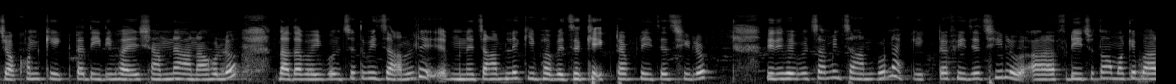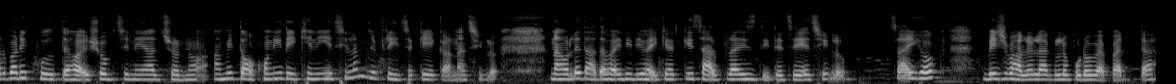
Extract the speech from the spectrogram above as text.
যখন কেকটা দিদিভাইয়ের সামনে আনা হলো, দাদাভাই বলছে, তুমি জানলে মানে জানলে কীভাবে যে কেকটা ফ্রিজে ছিল? দিদিভাই বলছে, আমি জানব না, কেকটা ফ্রিজে ছিল। আর ফ্রিজ তো আমাকে বারবারই খুলতে হয় সবজি নেওয়ার জন্য। আমি তখনই দেখে নিয়েছিলাম যে ফ্রিজে কেক আনা ছিল। না হলে দাদাভাই দিদিভাইকে আর কি সারপ্রাইজ দিতে চেয়েছিল। যাই হোক, বেশ ভালো লাগল পুরো ব্যাপারটা।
